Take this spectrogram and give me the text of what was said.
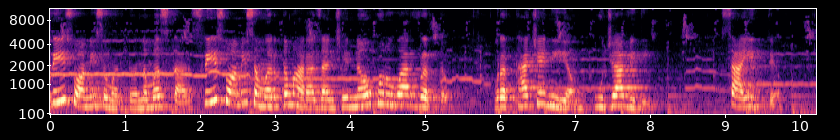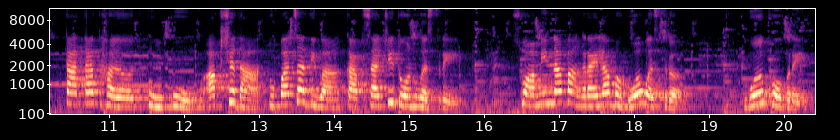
श्री स्वामी समर्थ. नमस्कार. श्री स्वामी समर्थ महाराजांचे नव गुरुवार व्रत. व्रताचे नियम पूजा विधी. साहित्य. तातात हळद कुंकू अक्षदा तुपाचा दिवा कापसाची दोन वस्त्रे. स्वामींना पांघरायला भगवं वस्त्र. गुळ खोबरे.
